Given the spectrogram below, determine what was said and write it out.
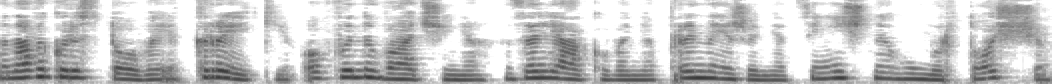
Вона використовує крики, обвинувачення, залякування, приниження, цинічний гумор тощо,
